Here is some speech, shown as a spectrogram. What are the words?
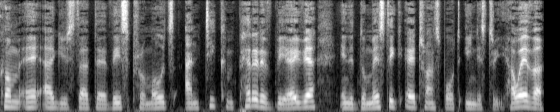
Comair argues that uh, this promotes anti-competitive behavior in the domestic air transport industry. However,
